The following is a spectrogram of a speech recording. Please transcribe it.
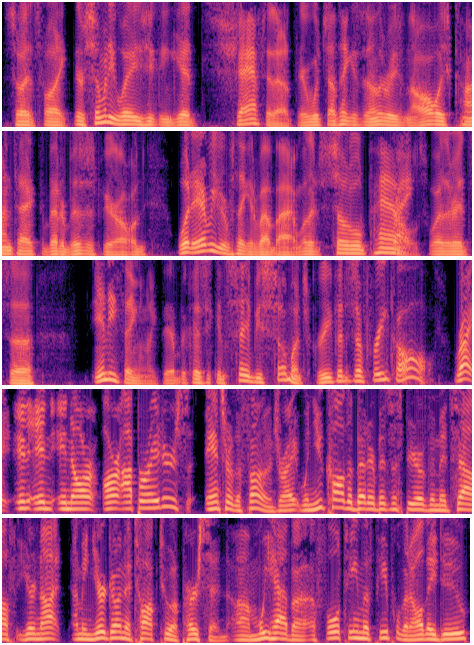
So it's like there's so many ways you can get shafted out there, which I think is another reason to always contact the Better Business Bureau on whatever you're thinking about buying, whether it's solar panels, whether it's uh, anything like that, because it can save you so much grief and it's a free call. Right. And, and, and our, our operators answer the phones, right? When you call the Better Business Bureau of the Mid South, you're not, I mean, you're going to talk to a person. Um, we have a, a full team of people that all they do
